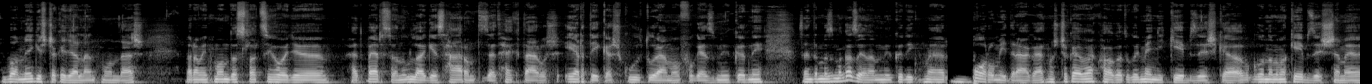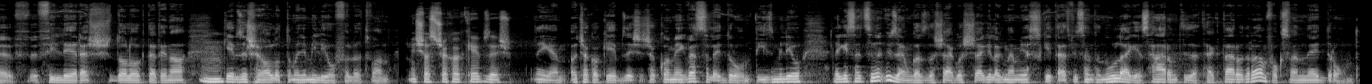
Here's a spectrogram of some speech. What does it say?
van mégiscsak egy ellentmondás, mert amit mondasz, Laci, hogy hát persze a 0,3 hektáros értékes kultúrában fog ez működni. Szerintem ez meg azért nem működik, mert baromi drága. Hát most csak meghallgatok, hogy mennyi képzés kell. Gondolom a képzés sem egy filléres dolog, tehát én a mm. képzésre hallottam, hogy a millió fölött van. És az csak a képzés? Igen, a- csak a képzés, és akkor még veszel egy drón 10 millió, de egészen egyszerűen üzemgazdaságosságilag nem jössz ki, tehát viszont a 0,3 hektárodra nem fogsz venni egy drónt.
